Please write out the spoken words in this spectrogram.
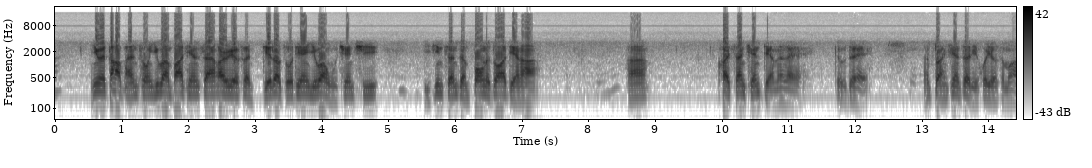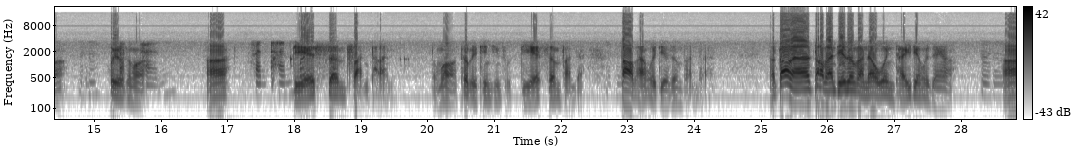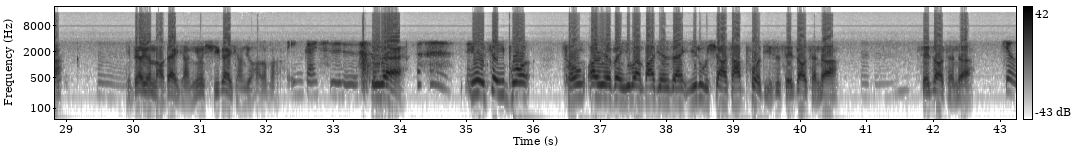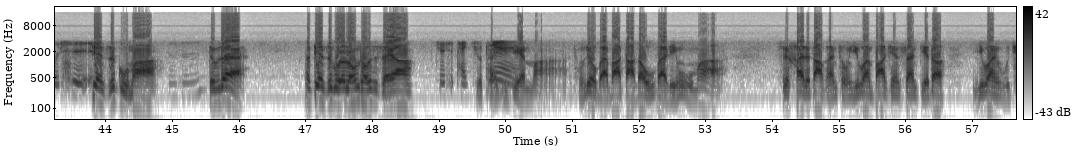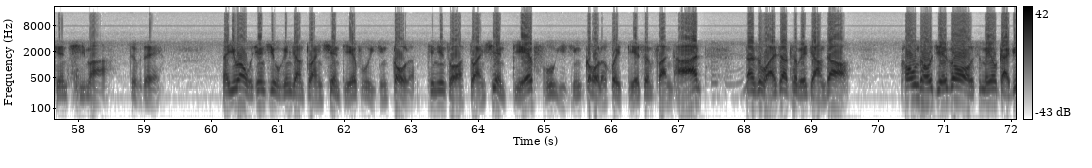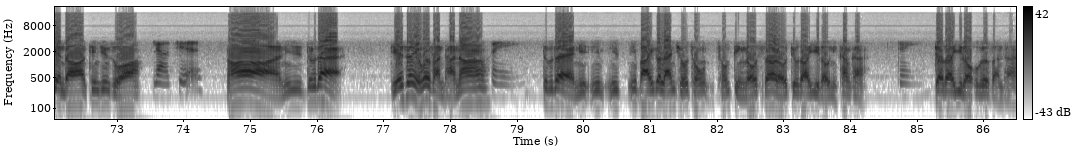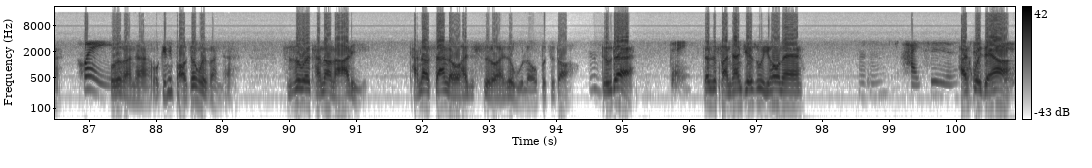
因为大盘从一万八千三二月份跌到昨天一万五千七，已经整整崩了多少点了？啊，快三千点了嘞，对不对？那短线这里会有什么？会有什么？啊？反弹吗，跌升反弹，懂吗？特别听清楚，跌升反弹，大盘会跌升反弹。那当然，大盘跌升反弹，我问你，台积电会怎样嗯，啊？嗯，你不要用脑袋想，你用膝盖想就好了嘛，应该是，对不对？对因为这一波从二月份一万八千三一路下杀破底是谁造成的啊？嗯哼，谁造成的？就是，电子股嘛，嗯哼，对不对？那电子股的龙头是谁啊？就是台积就台积电嘛，从六百八打到五百零五嘛，害了大盘从一万八千三跌到一万五千七嘛，对不对？那一万五千七，我跟你讲，短线跌幅已经够了，听清楚啊，短线跌幅已经够了，会跌升反弹。但是我还是要特别讲到，空头结构是没有改变的啊，听清楚啊。了解，啊，你对不对？跌升也会反弹啊。对，对不对？你你你你把一个篮球从从顶楼十二楼丢到一楼，你看看对，掉到一楼会不会反弹？会会，不会反弹？我给你保证会反弹，只是会弹到哪里？弹到三楼还是四楼还是五楼？不知道，嗯，对不对？对，但是反弹结束以后呢，嗯哼，还是还会怎样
